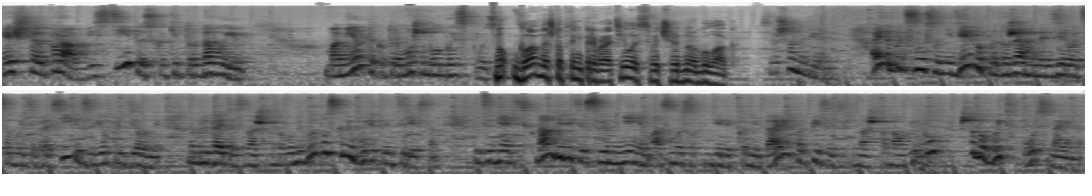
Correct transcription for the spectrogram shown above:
я считаю, пора ввести, то есть какие-то трудовые моменты, которые можно было бы использовать. Но главное, чтобы это не превратилось в очередной гулаг. Совершенно верно. А это были смыслы недели. Мы продолжаем анализировать события в России и за ее пределами. Наблюдайте за нашими новыми выпусками, будет интересно. Присоединяйтесь к нам, делитесь своим мнением о смыслах недели в комментариях, подписывайтесь на наш канал YouTube, чтобы быть в курсе новинок.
